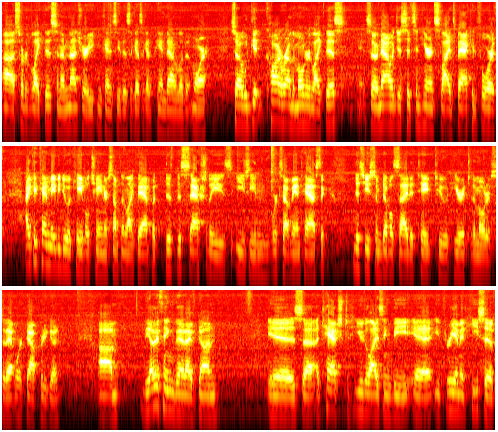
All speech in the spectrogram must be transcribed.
uh, sort of like this and I'm not sure you can kind of see this I guess I got to pan down a little bit more. So it would get caught around the motor like this so now it just sits in here and slides back and forth I could kind of maybe do a cable chain or something like that but this, this actually is easy and works out fantastic. Just used some double-sided tape to adhere it to the motor so that worked out pretty good. Um, the other thing that I've done is uh, attached utilizing the uh, 3M adhesive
